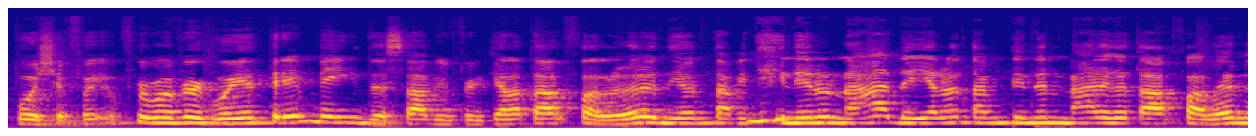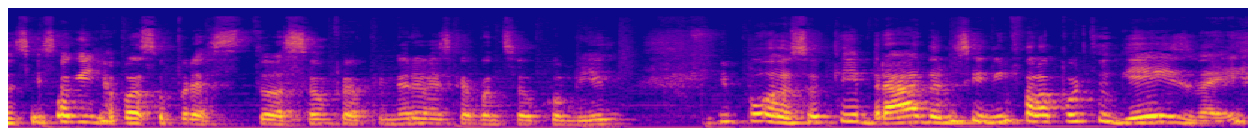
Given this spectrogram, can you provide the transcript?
poxa, foi, foi uma vergonha tremenda, sabe? Porque ela tava falando e eu não tava entendendo nada, e ela não tava entendendo nada que eu tava falando. Não sei se alguém já passou por essa situação, foi a primeira vez que aconteceu comigo. E, porra, eu sou quebrada, eu não sei nem falar português, velho.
